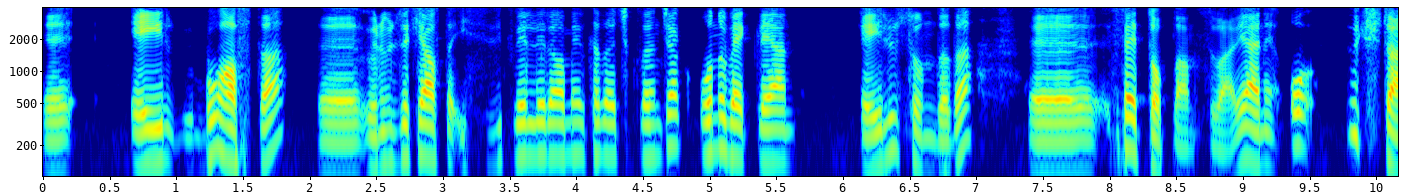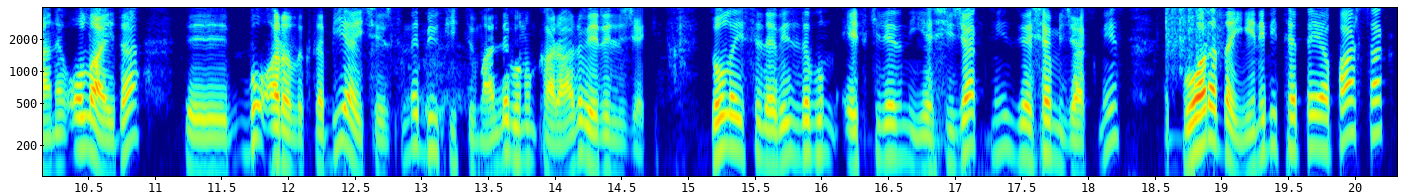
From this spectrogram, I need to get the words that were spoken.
eee, eğil bu hafta eee, önümüzdeki hafta işsizlik verileri Amerika'da açıklanacak. Onu bekleyen eylül sonunda da eee, Fed toplantısı var. Yani o üç tane olayda eee, bu aralıkta bir ay içerisinde büyük ihtimalle bunun kararı verilecek. Dolayısıyla biz de bunun etkilerini yaşayacak mıyız, yaşamayacak mıyız? Bu arada yeni bir tepe yaparsak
